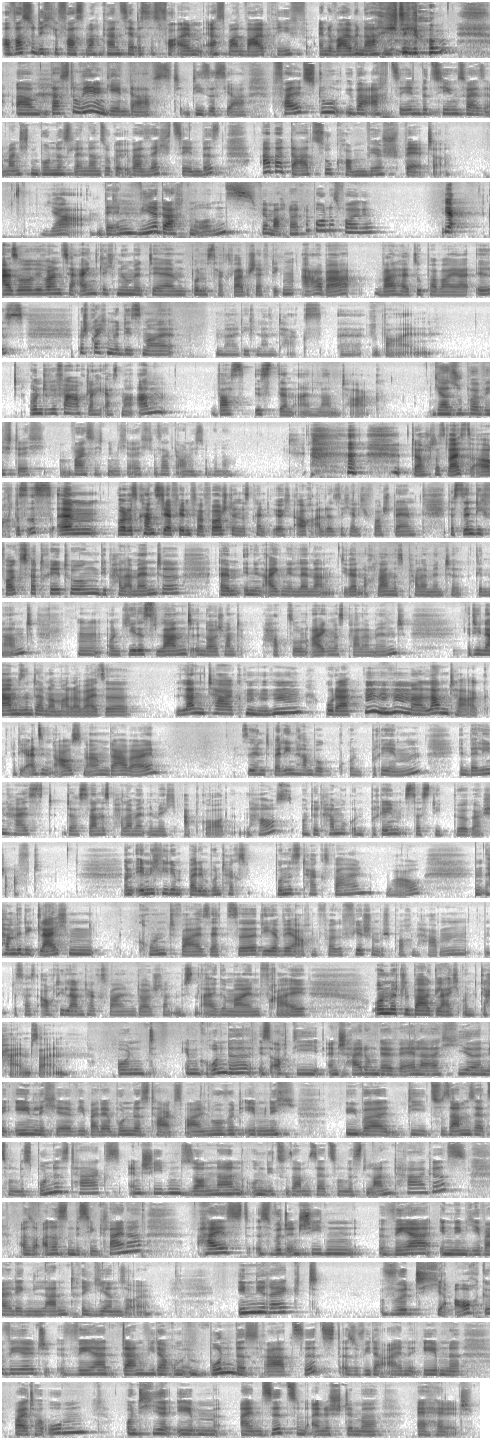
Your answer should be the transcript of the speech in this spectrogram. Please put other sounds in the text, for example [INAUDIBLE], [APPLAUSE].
Auf was du dich gefasst machen kannst, ja, das ist vor allem erstmal ein Wahlbrief, eine Wahlbenachrichtigung, [LAUGHS] ähm, dass du wählen gehen darfst dieses Jahr. Falls du über 18 beziehungsweise in manchen Bundesländern sogar über 16 bist, aber dazu kommen wir später. Ja. Denn wir dachten uns, wir machen heute eine Bonusfolge. Ja, also wir wollen uns ja eigentlich nur mit der Bundestagswahl beschäftigen, aber weil halt Superwahl ist, besprechen wir diesmal mal die Landtagswahlen. Und wir fangen auch gleich erstmal an. Was ist denn ein Landtag? Ja, super wichtig. Weiß ich nämlich ehrlich gesagt auch nicht so genau. [LAUGHS] Doch, das weißt du auch. Das ist, ähm, oder das kannst du dir auf jeden Fall vorstellen, das könnt ihr euch auch alle sicherlich vorstellen. Das sind die Volksvertretungen, die Parlamente ähm, in den eigenen Ländern. Die werden auch Landesparlamente genannt. Mm, und jedes Land in Deutschland hat so ein eigenes Parlament. Die Namen sind dann normalerweise Landtag hm, hm, hm, oder Landtag. Die einzigen Ausnahmen dabei sind Berlin, Hamburg und Bremen. In Berlin heißt das Landesparlament nämlich Abgeordnetenhaus und in Hamburg und Bremen ist das die Bürgerschaft. Und ähnlich wie bei den Bundestags Bundestagswahlen, wow, haben wir die gleichen Grundwahlsätze, die wir auch in Folge 4 schon besprochen haben. Das heißt, auch die Landtagswahlen in Deutschland müssen allgemein, frei, unmittelbar, gleich und geheim sein. Und im Grunde ist auch die Entscheidung der Wähler hier eine ähnliche wie bei der Bundestagswahl. Nur wird eben nicht über die Zusammensetzung des Bundestags entschieden, sondern um die Zusammensetzung des Landtages. Also alles ein bisschen kleiner. Heißt, es wird entschieden, wer in dem jeweiligen Land regieren soll. Indirekt wird hier auch gewählt, wer dann wiederum im Bundesrat sitzt, also wieder eine Ebene weiter oben und hier eben einen Sitz und eine Stimme erhält.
